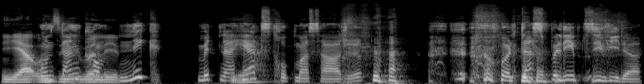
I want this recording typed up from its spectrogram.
Ja, und, Und, dann überlebt. kommt Nick mit einer Ja. Herzdruckmassage und das belebt sie wieder.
